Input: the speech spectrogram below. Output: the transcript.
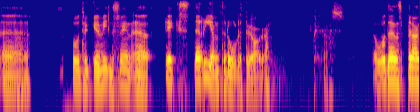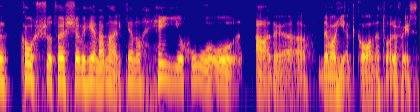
Eh, och tycker vildsvin är extremt roligt att jaga. Yes. Och den sprang kors och tvärs över hela marken och hej och hå och Ja, det, det var helt galet var det faktiskt.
